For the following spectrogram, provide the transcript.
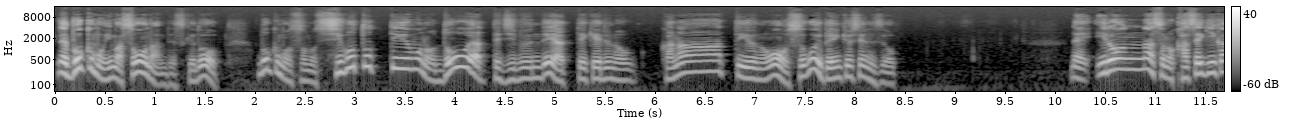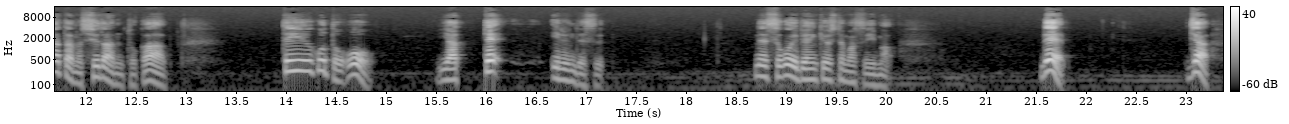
で僕も今そうなんですけど僕もその仕事っていうものをどうやって自分でやっていけるのかなっていうのをすごい勉強してるんですよ。ね、いろんなその稼ぎ方の手段とかっていうことをやっているんです。ね、すごい勉強してます今。でじゃあ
